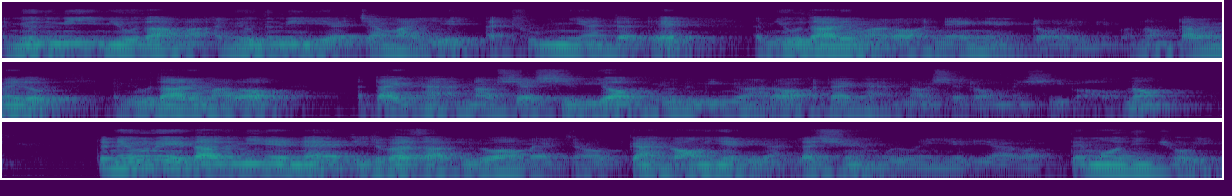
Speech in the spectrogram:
အမျိုးသမီးအမျိုးသားမှာအမျိုးသမီးတွေကကျန်းမာရေးအထူးညံ့တက်တယ်အမျိုးသားတွေမှာတော့အနေငယ်တော်လိမ့်မယ်ပေါ့နော်ဒါပေမဲ့လို့အမျိုးသားတွေမှာတော့အတိုက်ခံအနှောက်အယှက်ရှိပြီးတော့အမျိုးသမီးတွေမှာတော့အတိုက်ခံအနှောက်အယှက်တော့မရှိပါဘူးနော်တနင်္ဂနွေသားသမီးတွေနဲ့ဒီတစ်ပတ်စာပြုလုပ်ရမယ်ကျွန်တော်ကံကောင်းရည်တွေကလက်ရှင်ဝင်ဝင်ရည်တွေကတော့တင်မောသီးဖြိုရည်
